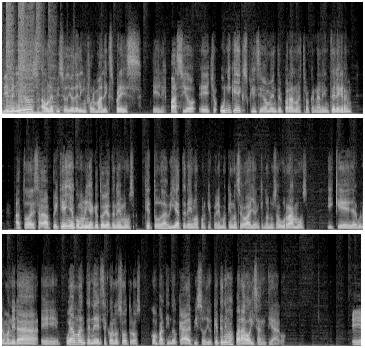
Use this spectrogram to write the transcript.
Bienvenidos a un episodio del Informal Express, el espacio hecho única y exclusivamente para nuestro canal en Telegram, a toda esa pequeña comunidad que todavía tenemos, que todavía tenemos, porque esperemos que no se vayan, que no nos aburramos y que de alguna manera eh, puedan mantenerse con nosotros compartiendo cada episodio. ¿Qué tenemos para hoy, Santiago? Eh,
